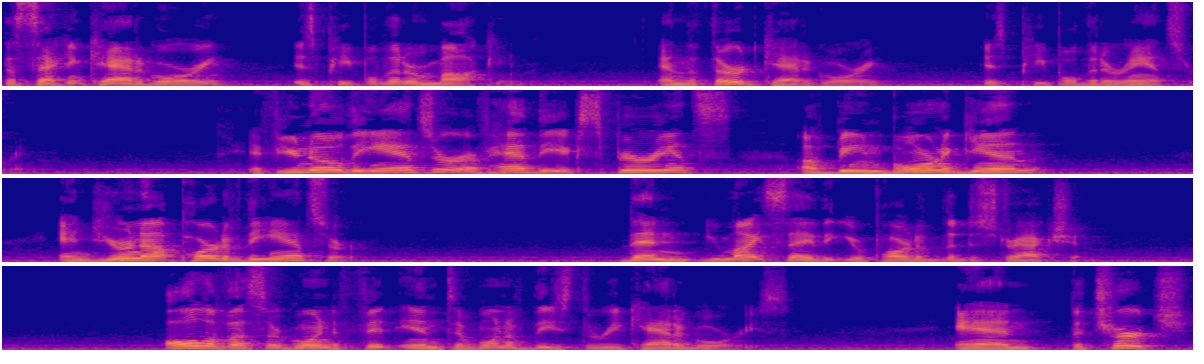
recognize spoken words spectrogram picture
the second category is people that are mocking, and the third category is people that are answering. If you know the answer or have had the experience of being born again and you're not part of the answer, then you might say that you're part of the distraction all of us are going to fit into one of these three categories. And the church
